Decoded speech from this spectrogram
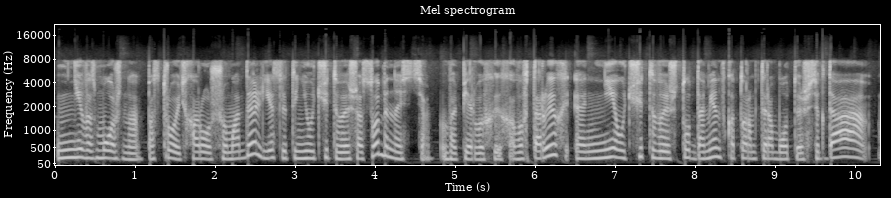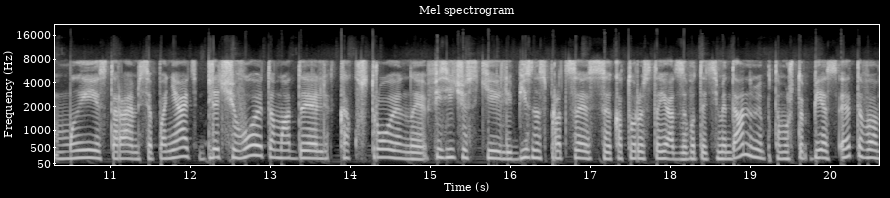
невозможно построить хорошую модель, если ты не учитываешь особенности, во-первых, их, а во-вторых, э, не учитываешь тот домен, в котором ты работаешь. Всегда мы стараемся понять, для чего эта модель, как устроены физические или бизнес-процессы, которые стоят за вот этими данными, потому что без этого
